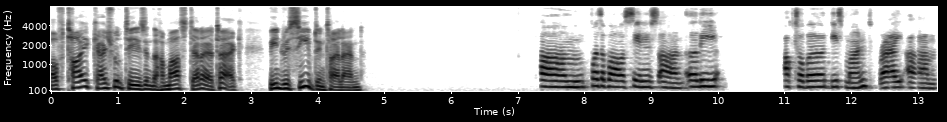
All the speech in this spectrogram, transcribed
of Thai casualties in the Hamas terror attack been received in Thailand? Um, first of all, since um, early October this month, right, um,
